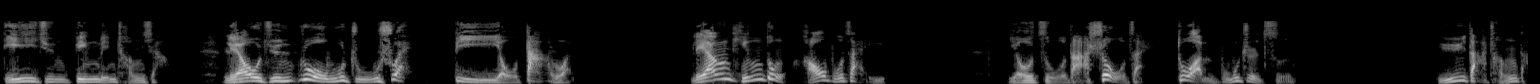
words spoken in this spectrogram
敌军兵临城下，辽军若无主帅，必有大乱。”梁廷栋毫不在意，有祖大寿在，断不至此。于大成答：“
